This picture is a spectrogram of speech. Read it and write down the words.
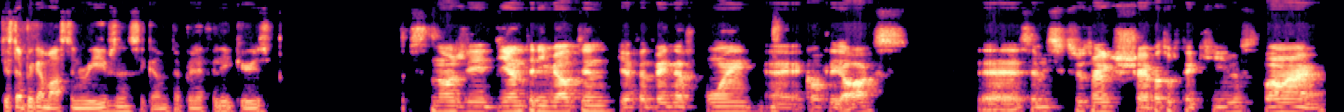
C'est un peu comme Austin Reeves, hein. C'est comme un peu l'effet Lakers. Sinon, j'ai DeAnthony Melton qui a fait 29 points euh, contre les Hawks. Euh, c'est un gars que je savais pas trop c'était qui. C'est vraiment un,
